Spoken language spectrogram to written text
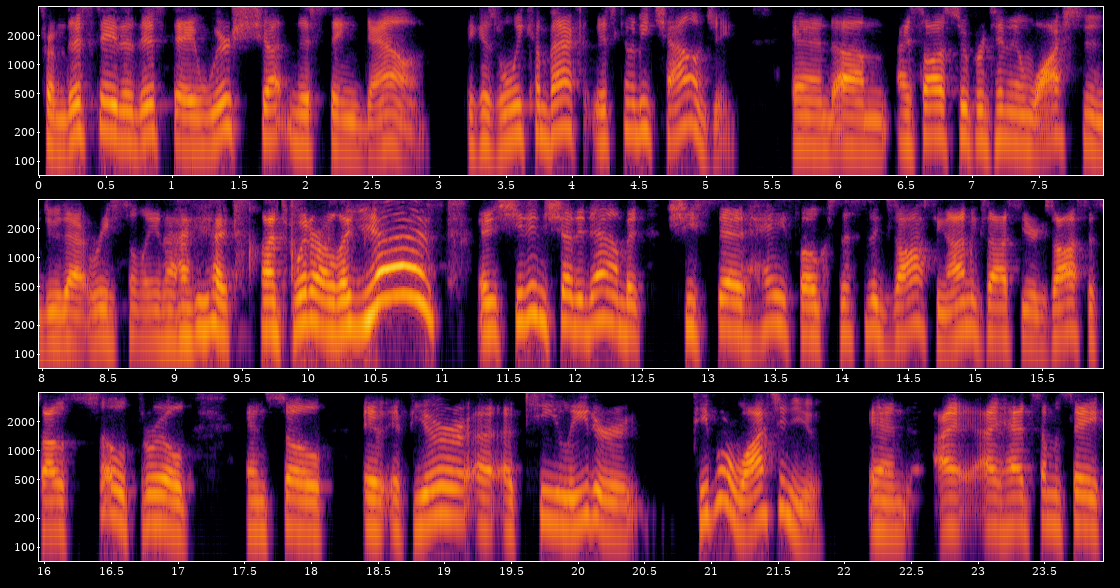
from this day to this day, we're shutting this thing down because when we come back, it's going to be challenging. And um, I saw a superintendent in Washington do that recently, and I, I, on Twitter I was like, "Yes!" And she didn't shut it down, but she said, "Hey, folks, this is exhausting. I'm exhausted. You're exhausted." So I was so thrilled. And so, if, if you're a, a, key leader, people are watching you. And I, I had someone say,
